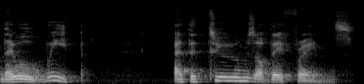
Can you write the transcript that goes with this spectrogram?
They will weep at the tombs of their friends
